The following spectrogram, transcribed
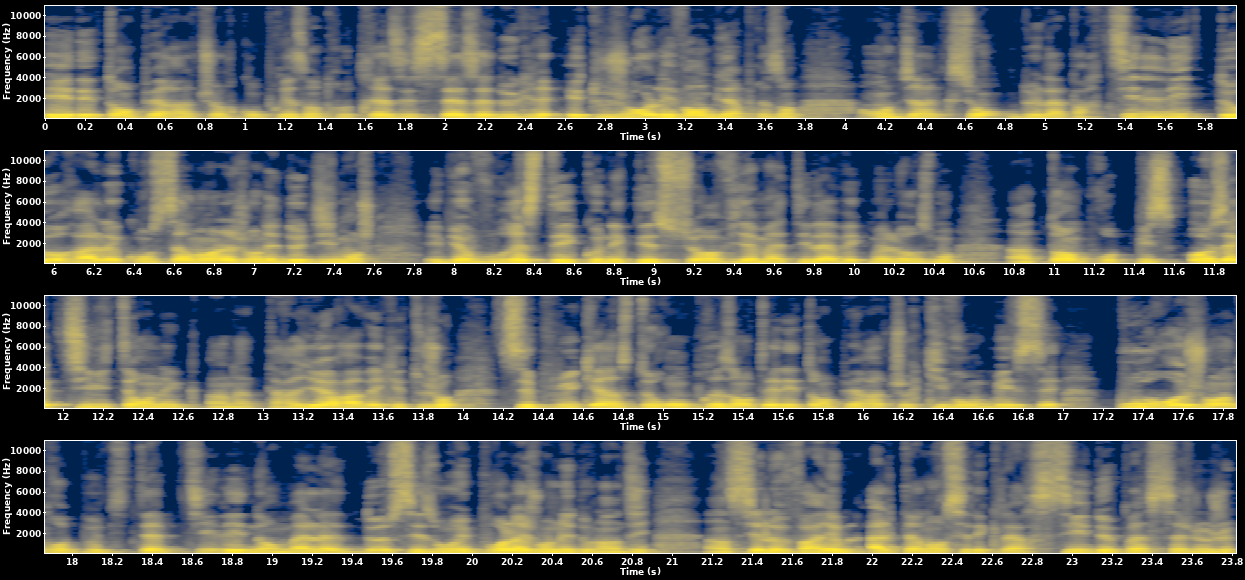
et des températures comprises entre 13 et 16 degrés et toujours les vents bien présents en direction de la partie littorale. Concernant la journée de dimanche, eh bien vous restez connectés sur Via avec malheureusement un temps propice aux activités en, intérieur avec toujours ces pluies qui resteront présentes et les températures qui vont baisser pour rejoindre petit à petit les normales de saison. Et pour la journée de lundi, un ciel variable alternant et d'éclaircies de passage jeu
